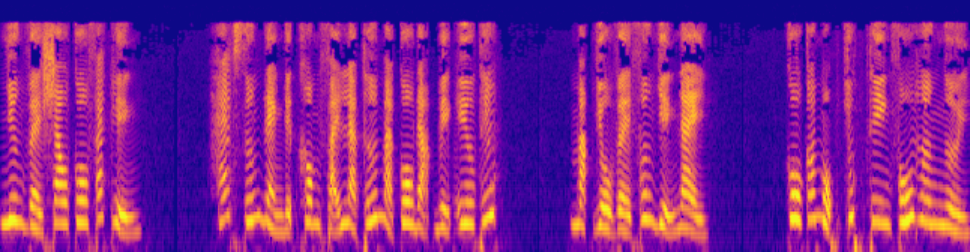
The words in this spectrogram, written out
Nhưng về sau cô phát hiện, hát sướng đàn địch không phải là thứ mà cô đặc biệt yêu thích. Mặc dù về phương diện này, cô có một chút thiên phú hơn người.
